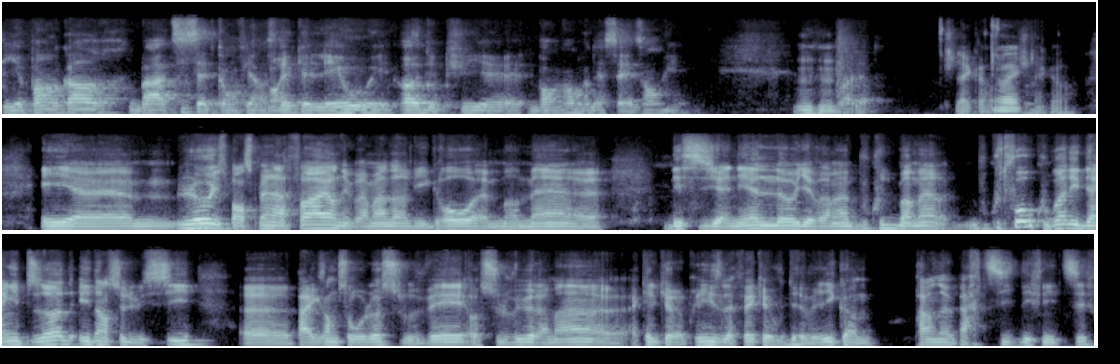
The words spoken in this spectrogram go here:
il n'a pas encore bâti cette confiance-là que Léo a depuis bon nombre de saisons. Mm-hmm. Voilà. Je suis d'accord. Je suis d'accord. Et là, il se passe plein d'affaires. On est vraiment dans les gros moments décisionnel. Là. Il y a vraiment beaucoup de moments, beaucoup de fois au courant des derniers épisodes et dans celui-ci. Euh, par exemple, Sola soulevait, a soulevé vraiment euh, à quelques reprises le fait que vous devriez comme prendre un parti définitif,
